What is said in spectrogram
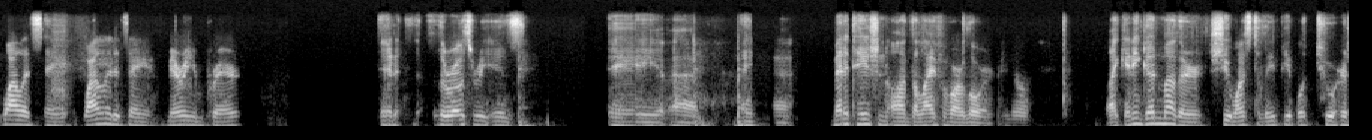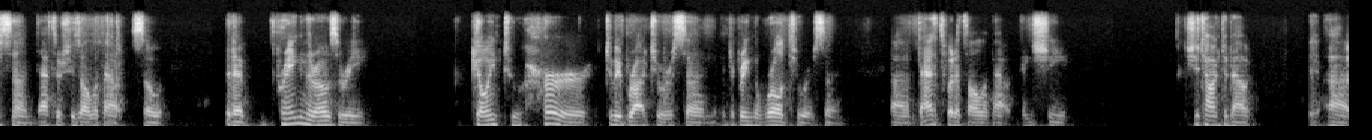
while it's a while it is a Marian prayer, it the rosary is a, uh, a, a meditation on the life of our Lord. You know, like any good mother, she wants to lead people to her son. That's what she's all about. So, the praying the rosary, going to her to be brought to her son, and to bring the world to her son. Uh, that's what it's all about. And she, she talked about uh,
